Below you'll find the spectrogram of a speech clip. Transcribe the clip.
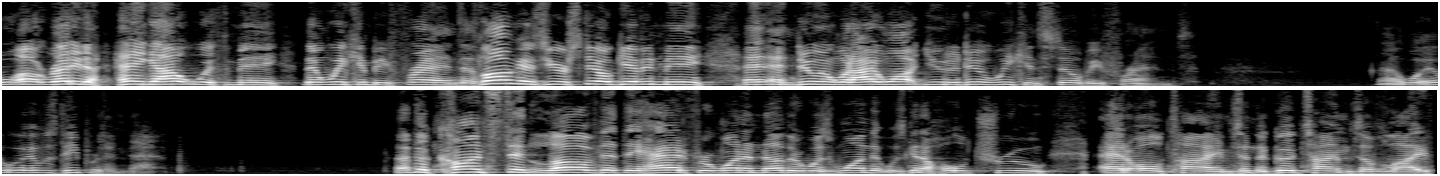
uh, ready to hang out with me, then we can be friends. As long as you're still giving me and, and doing what I want you to do, we can still be friends. It was deeper than that. The constant love that they had for one another was one that was going to hold true at all times, in the good times of life,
